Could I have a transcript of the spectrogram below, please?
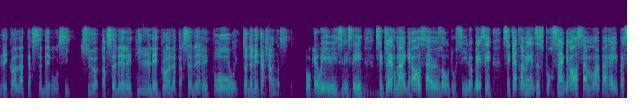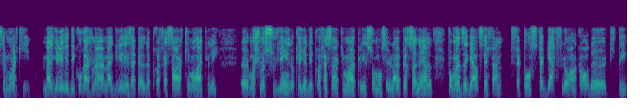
L'école a persévéré aussi. Tu as persévéré, puis l'école a persévéré pour te donner ta chance. OK, oui, c'est clairement grâce à eux autres aussi. Là. Ben, c'est 90% grâce à moi, pareil, parce que c'est moi qui, malgré les découragements, malgré les appels de professeurs qui m'ont appelé, euh, moi, je me souviens qu'il y a des professeurs qui m'ont appelé sur mon cellulaire personnel pour me dire Garde, Stéphane, fais pas cette gaffe-là encore de quitter,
